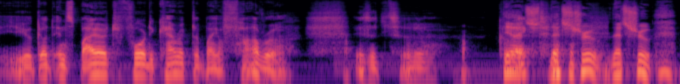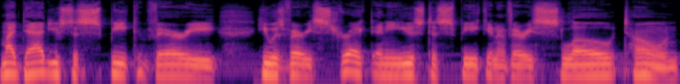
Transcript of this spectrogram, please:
you got inspired for the character by your father. Is it? Uh yeah, that's, that's true. That's true. My dad used to speak very, he was very strict and he used to speak in a very slow tone.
